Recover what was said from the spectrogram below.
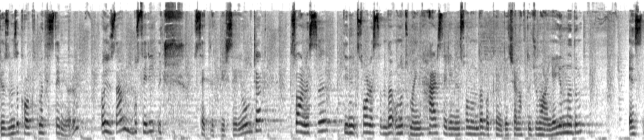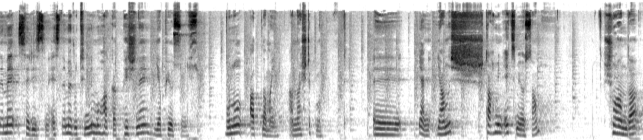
gözünüzü korkutmak istemiyorum. O yüzden bu seri 3 setlik bir seri olacak. Sonrası din, sonrasında unutmayın her serinin sonunda bakın geçen hafta cuma yayınladım. Esneme serisini, esneme rutinini muhakkak peşine yapıyorsunuz. Bunu atlamayın. Anlaştık mı? Ee, yani yanlış tahmin etmiyorsam şu anda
